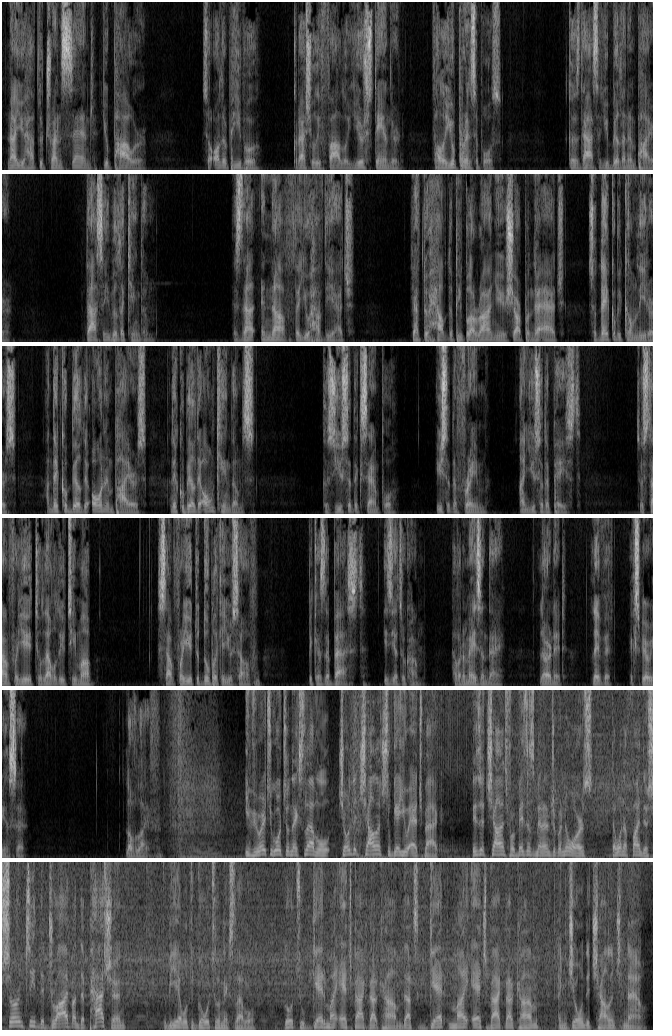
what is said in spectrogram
Now you have to transcend your power so other people could actually follow your standard, follow your principles, because that's how you build an empire. That's how you build a kingdom. It's not enough that you have the edge. You have to help the people around you sharpen their edge so they could become leaders and they could build their own empires, they could build their own kingdoms. Because you set the example, you set the frame, and you set the pace. So it's time for you to level your team up. It's time for you to duplicate yourself because the best is yet to come. Have an amazing day. Learn it, live it, experience it. Love life. If you're ready to go to the next level, join the challenge to get your edge back. This is a challenge for businessmen and entrepreneurs that want to find the certainty, the drive, and the passion to be able to go to the next level. Go to getmyedgeback.com. That's getmyedgeback.com and join the challenge now.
